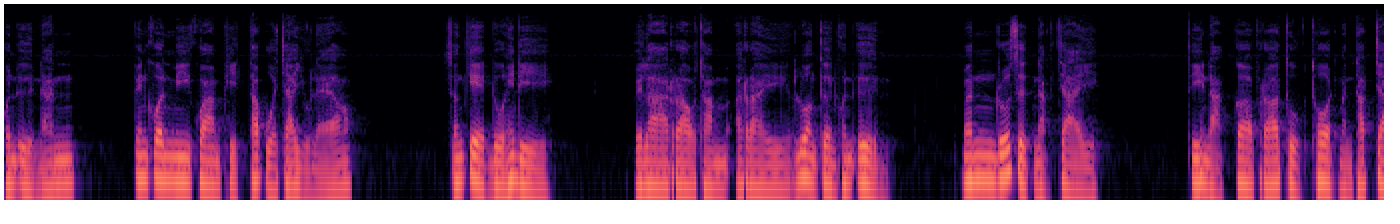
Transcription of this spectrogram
คนอื่นนั้น เป็นคนมีความผิดทับหัวใจอยู่แล้ว สังเกตดูให้ดี เวลาเราทำอะไรล่วงเกินคนอื่น มันรู้สึกหนักใจ ที่หนักก็เพราะถูกโทษมันทับใจ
